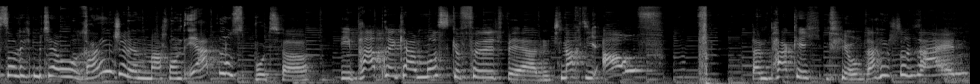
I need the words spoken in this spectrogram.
soll ich mit der Orange denn machen? Und Erdnussbutter. Die Paprika muss gefüllt werden. Ich mache die auf. Dann packe ich die Orange rein.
